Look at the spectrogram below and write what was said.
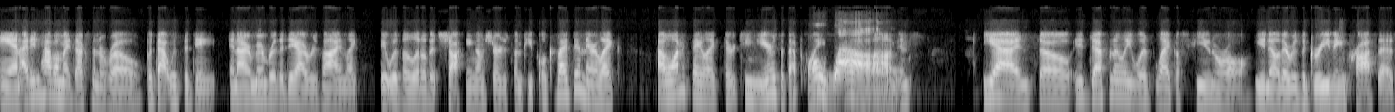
and I didn't have all my ducks in a row, but that was the date. And I remember the day I resigned, like, it was a little bit shocking, I'm sure, to some people because I'd been there like, I want to say like 13 years at that point. oh wow. Um, and yeah, and so it definitely was like a funeral. You know, there was a grieving process,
